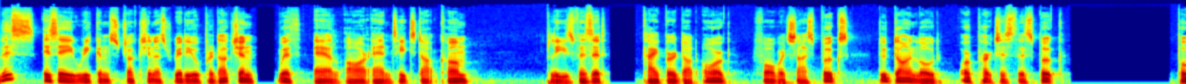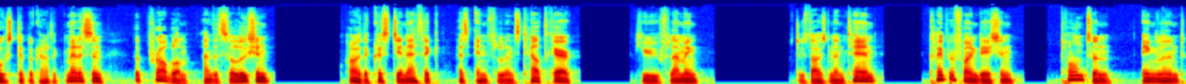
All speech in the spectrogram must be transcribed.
This is a Reconstructionist radio production with lrnteach.com. Please visit kuyper.org forward slash books to download or purchase this book. Post Hippocratic Medicine The Problem and the Solution How the Christian Ethic Has Influenced Healthcare. Hugh Fleming. 2010. Kuyper Foundation, Taunton, England.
